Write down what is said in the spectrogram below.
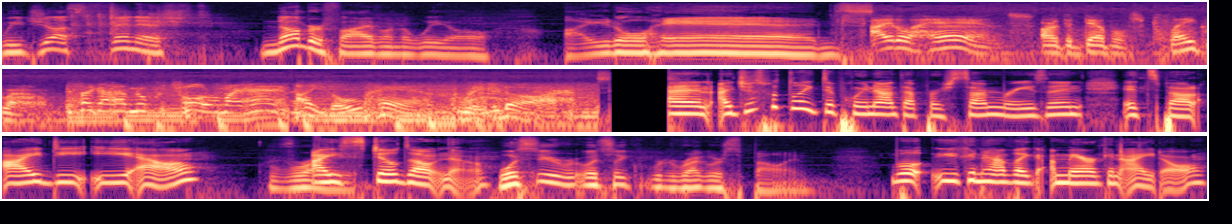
we just finished number five on the wheel. Idle hands. Idle hands are the devil's playground. It's like I have no control over my hands. Idle hands, rated R. And I just would like to point out that for some reason it's spelled I D E L. Right. I still don't know. what's the what's like regular spelling? Well, you can have like American Idol,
